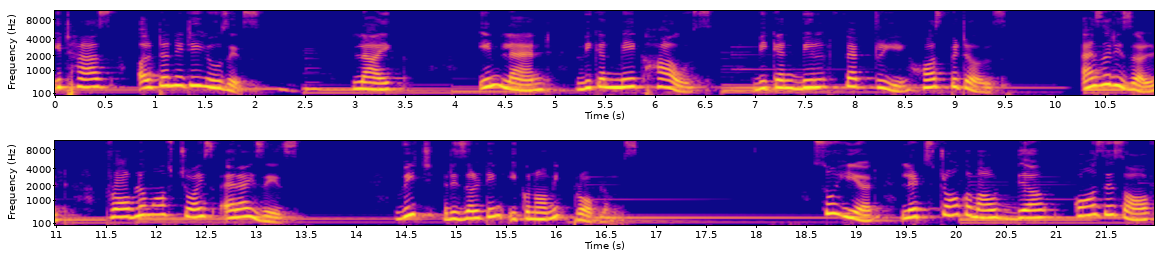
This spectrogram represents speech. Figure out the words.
It has alternative uses, like in land we can make house we can build factory hospitals as a result problem of choice arises which result in economic problems so here let's talk about the causes of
